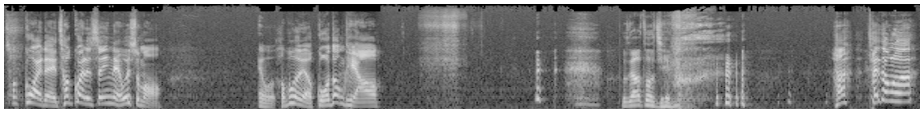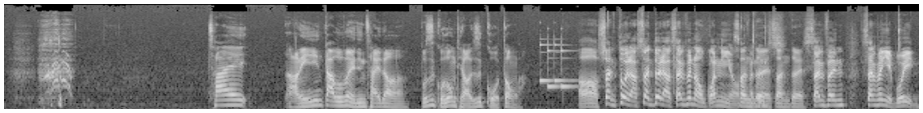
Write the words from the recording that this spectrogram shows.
超怪的、欸，超怪的声音呢、欸为什么？哎、我好不合理哦！果冻条，不是要做节目，动了吗？猜啊，你已经大部分已经猜到了，不是果冻条就是果冻啊，哦，算对了，算对了，三分了，我管你哦。算对算对，三分，三分也不会赢。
